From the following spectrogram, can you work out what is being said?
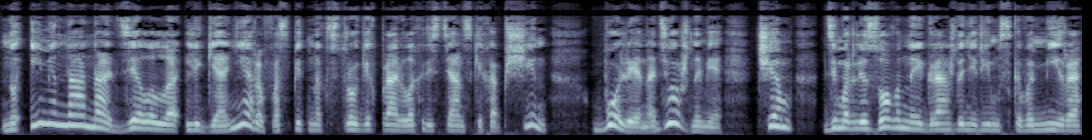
но именно она делала легионеров, воспитанных в строгих правилах христианских общин, более надежными, чем деморализованные граждане римского мира,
